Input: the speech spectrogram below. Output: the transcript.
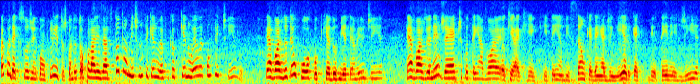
Sabe quando é que surgem conflitos? Quando eu estou polarizado totalmente no pequeno eu, porque o pequeno eu é conflitivo. Tem a voz do teu corpo, que quer dormir até meio-dia. Tem a voz do energético, tem a voz que, que, que tem ambição, quer ganhar dinheiro, quer ter energia.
